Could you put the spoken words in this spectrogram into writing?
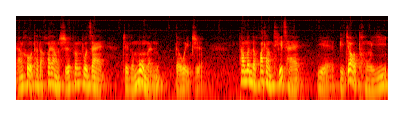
然后它的画像石分布在这个墓门的位置，它们的画像题材也比较统一。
